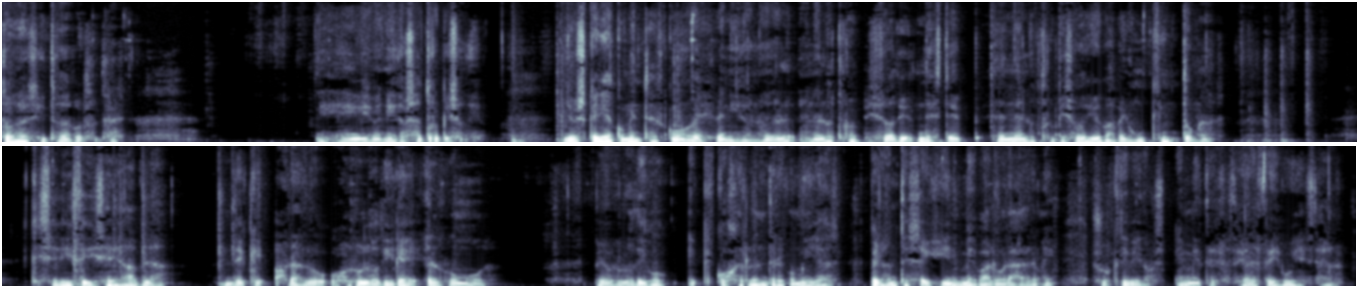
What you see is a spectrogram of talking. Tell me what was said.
todos y todas vosotras. Y bienvenidos a otro episodio. Yo os quería comentar cómo habéis venido en el, otro episodio. De este, en el otro episodio va a haber un quinto más. Que se dice y se habla de que ahora lo, os lo diré el rumor. Pero os lo digo, hay que cogerlo entre comillas. Pero antes seguirme, valorarme, suscribiros en mis redes sociales, Facebook e Instagram.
